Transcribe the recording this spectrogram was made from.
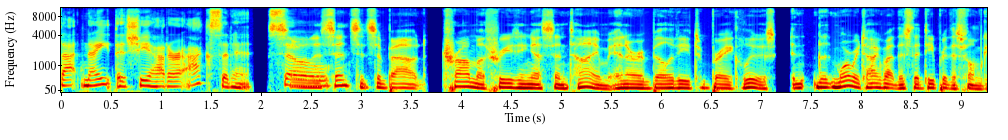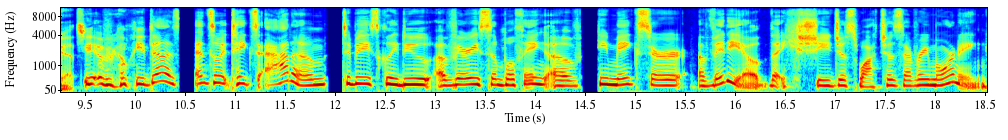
that night that she had her accident. So, So, in a sense, it's about trauma freezing us in time and our ability to break loose. And the more we talk about this, the deeper this film gets. It really does. And so it takes Adam to basically do a very simple thing of he makes her a video that she just watches every morning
